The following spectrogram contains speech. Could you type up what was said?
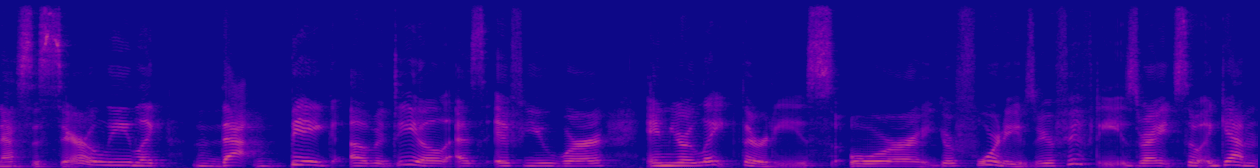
necessarily like that big of a deal as if you were in your late 30s or your 40s or your 50s, right? So again,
